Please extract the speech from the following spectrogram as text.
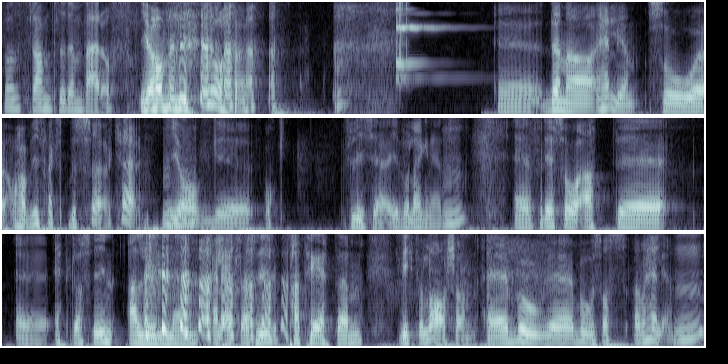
Vad framtiden bär oss. Ja, men lite så. eh, denna helgen så har vi faktiskt besök här, Mhm. jag eh, och Felicia i vår lägenhet. Mm. För det är så att ett glas vin, alumnen, eller ett glas vin, pateten Viktor Larsson eh, bor, eh, bor hos oss över helgen. Mm.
